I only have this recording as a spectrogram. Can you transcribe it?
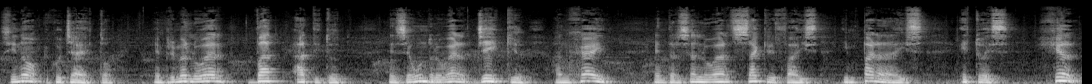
Si no, escucha esto. En primer lugar, Bad Attitude. En segundo lugar, Jekyll and Hyde. En tercer lugar, Sacrifice in Paradise. Esto es Hell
